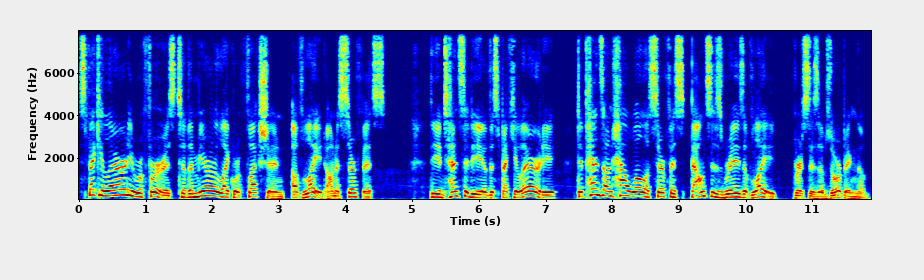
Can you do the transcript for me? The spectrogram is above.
Specularity refers to the mirror-like reflection of light on a surface. The intensity of the specularity depends on how well a surface bounces rays of light versus absorbing them.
